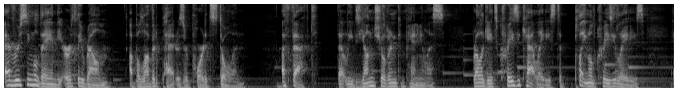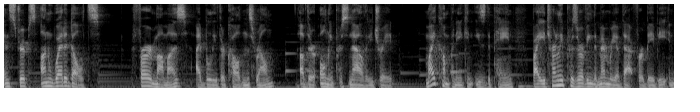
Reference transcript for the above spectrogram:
Every single day in the earthly realm, a beloved pet is reported stolen. A theft that leaves young children companionless, relegates crazy cat ladies to plain old crazy ladies, and strips unwed adults, fur mamas, I believe they're called in this realm, of their only personality trait. my company can ease the pain by eternally preserving the memory of that fur baby in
